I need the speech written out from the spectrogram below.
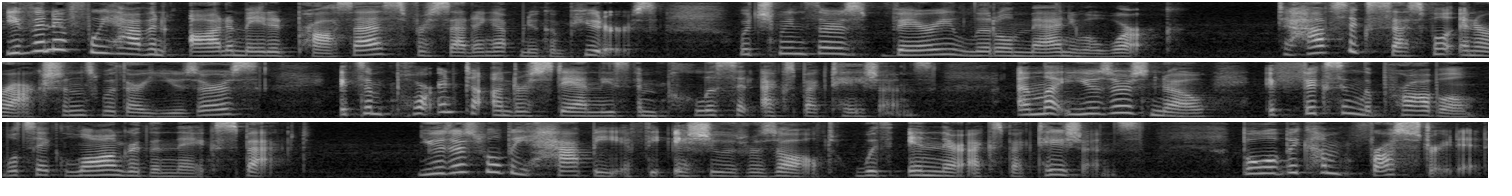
Even if we have an automated process for setting up new computers, which means there's very little manual work. To have successful interactions with our users, it's important to understand these implicit expectations and let users know if fixing the problem will take longer than they expect. Users will be happy if the issue is resolved within their expectations, but will become frustrated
